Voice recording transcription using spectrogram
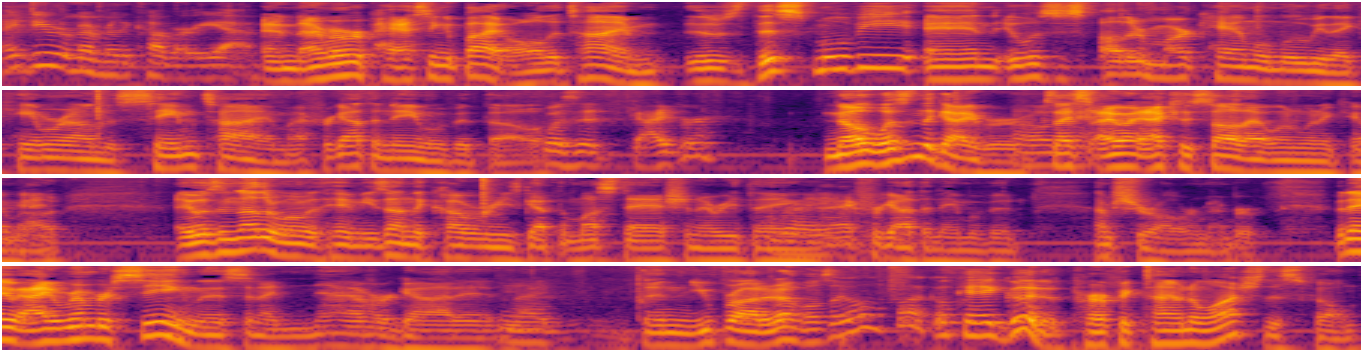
I do remember the cover, yeah. And I remember passing it by all the time. It was this movie, and it was this other Mark Hamill movie that came around the same time. I forgot the name of it though. was it Guyver? no, it wasn't the Guyver. Oh, 'cause I s- I, okay. actually saw that one when it came Okay. out. It was another one with him. He's on the cover and he's got the mustache and everything. Right. I forgot the name of it. I'm sure I'll remember. But anyway, I remember seeing this and I never got it. And I, Right. Then you brought it up. I was like, oh fuck, okay, good. A perfect time to watch this film.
